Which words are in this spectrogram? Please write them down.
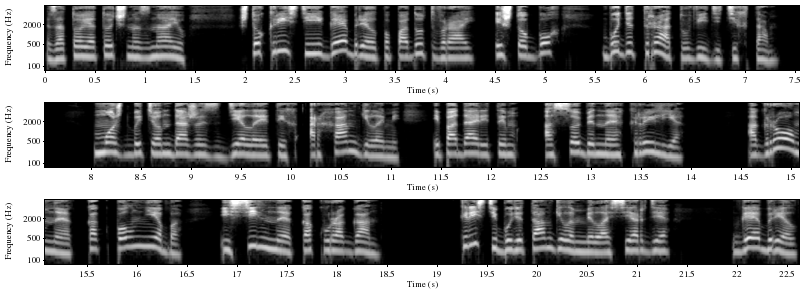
Зато я точно знаю, что Кристи и Гэбриэл попадут в рай, и что Бог будет рад увидеть их там. Может быть, он даже сделает их архангелами и подарит им особенные крылья, огромное, как полнеба, и сильное, как ураган. Кристи будет ангелом милосердия, Габриэл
